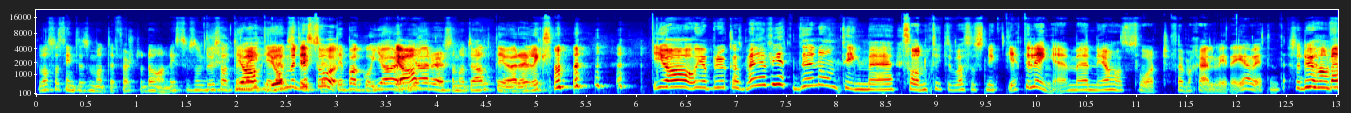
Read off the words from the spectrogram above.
Låtsas inte som att det är första dagen. Liksom som du sa till Ja, mig till jo, men det så- Det är bara att gå, gör, Ja. gör det som att du alltid gör det liksom. Ja, och jag brukar, men jag vet, det är någonting med sånt, tyckte det var så snyggt jättelänge, men jag har svårt för mig själv i det, jag vet inte. Så du Men före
